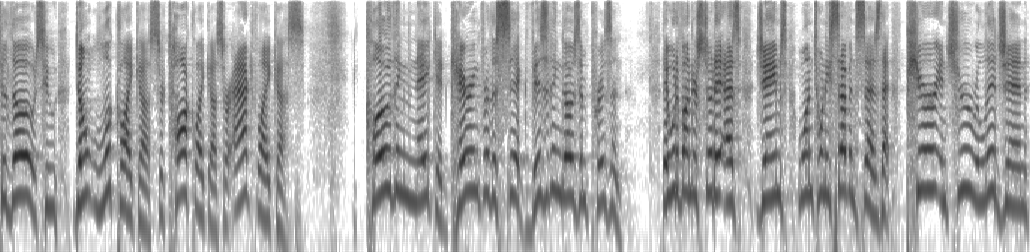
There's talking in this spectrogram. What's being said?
to those who don't look like us or talk like us or act like us, clothing the naked, caring for the sick, visiting those in prison they would have understood it as James 127 says that pure and true religion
